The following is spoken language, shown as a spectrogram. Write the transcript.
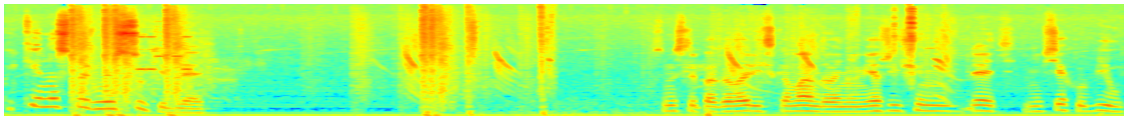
Какие настырные суки, блядь. В смысле поговорить с командованием? Я же еще не, блядь, не всех убил.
